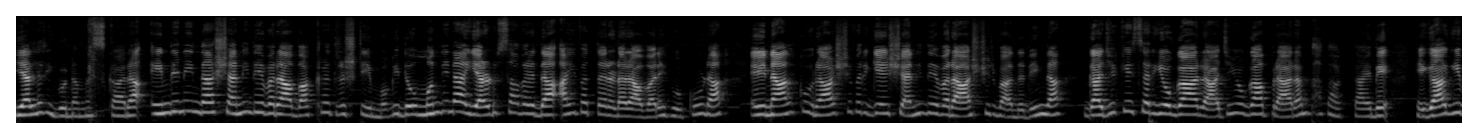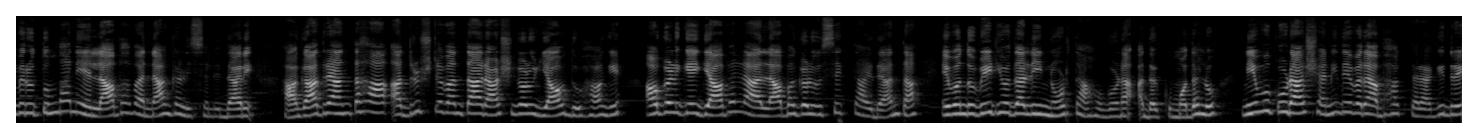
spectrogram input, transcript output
ಎಲ್ಲರಿಗೂ ನಮಸ್ಕಾರ. ಇಂದಿನಿಂದ ಶನಿದೇವರ ವಕ್ರದೃಷ್ಟಿ ಮುಗಿದು ಮುಂದಿನ ಎರಡು ಸಾವಿರದ ಐವತ್ತೆರಡರವರೆಗೂ ಕೂಡ ಈ ನಾಲ್ಕು ರಾಶಿಯವರಿಗೆ ಶನಿದೇವರ ಆಶೀರ್ವಾದದಿಂದ ಗಜಕೇಸರ್ ಯೋಗ, ರಾಜಯೋಗ ಪ್ರಾರಂಭವಾಗ್ತಾ ಇದೆ. ಹೀಗಾಗಿ ಇವರು ತುಂಬಾನೇ ಲಾಭವನ್ನ ಗಳಿಸಲಿದ್ದಾರೆ. ಹಾಗಾದ್ರೆ ಅಂತಹ ಅದೃಷ್ಟವಂತ ರಾಶಿಗಳು ಯಾವುದು? ಹಾಗೆ ಅವುಗಳಿಗೆ ಯಾವೆಲ್ಲ ಲಾಭಗಳು ಸಿಗ್ತಾ ಇದೆ ಅಂತ ಈ ಒಂದು ವಿಡಿಯೋದಲ್ಲಿ ನೋಡ್ತಾ ಹೋಗೋಣ. ಅದಕ್ಕೂ ಮೊದಲು ನೀವು ಕೂಡ ಶನಿದೇವರ ಭಕ್ತರಾಗಿದ್ರೆ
